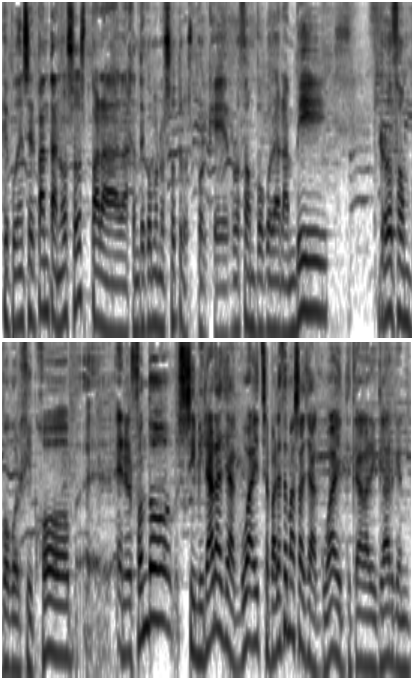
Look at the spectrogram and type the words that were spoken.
que pueden ser pantanosos para la gente como nosotros, porque roza un poco el R&B, roza un poco el hip hop. Eh, en el fondo, similar a Jack White, se parece más a Jack White que a Gary Clark en,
